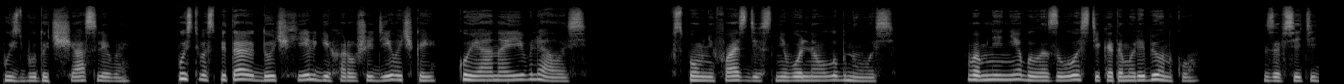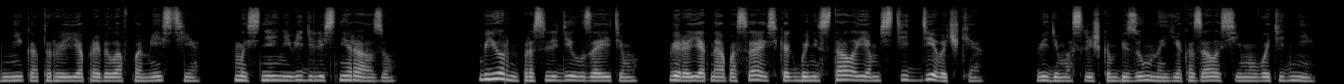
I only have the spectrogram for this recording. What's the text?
пусть будут счастливы, пусть воспитают дочь Хельги хорошей девочкой, кое она и являлась. Вспомнив Аздис, невольно улыбнулась. Во мне не было злости к этому ребенку. За все те дни, которые я провела в поместье, мы с ней не виделись ни разу. Бьорн проследил за этим вероятно, опасаясь, как бы не стала я мстить девочке. Видимо, слишком безумной я казалась ему в эти дни.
